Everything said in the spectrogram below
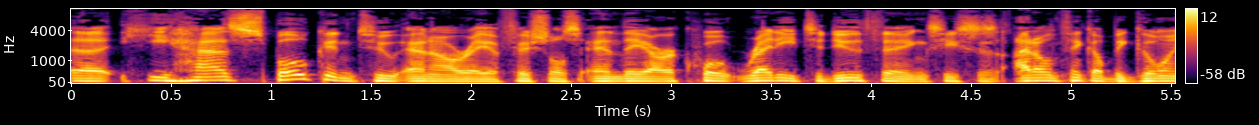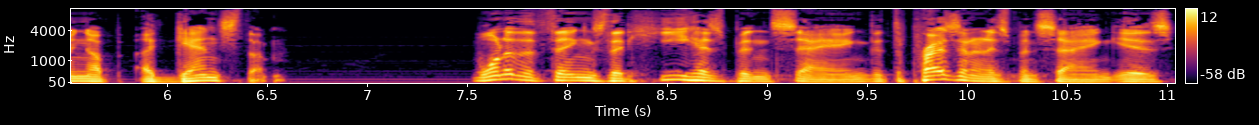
uh, he has spoken to NRA officials and they are, quote, ready to do things. He says, I don't think I'll be going up against them. One of the things that he has been saying, that the president has been saying, is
